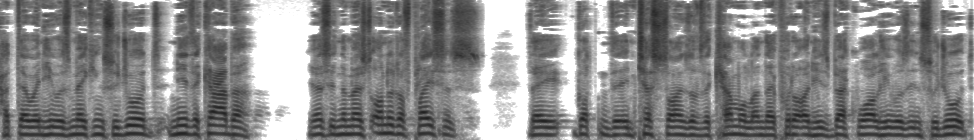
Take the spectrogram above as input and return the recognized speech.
Hatta when he was making sujood near the Kaaba, yes, in the most honored of places, they got the intestines of the camel and they put it on his back while he was in sujood.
